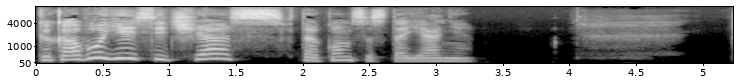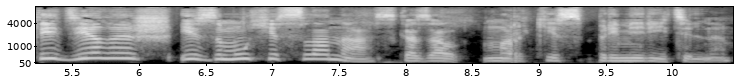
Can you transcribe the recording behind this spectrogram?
Каково ей сейчас в таком состоянии? «Ты делаешь из мухи слона», — сказал Маркиз примирительно.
